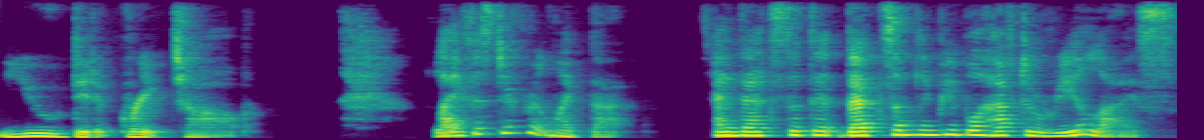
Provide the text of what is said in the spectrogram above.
you did a great job. Life is different like that. And that's the, that's something people have to realize.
